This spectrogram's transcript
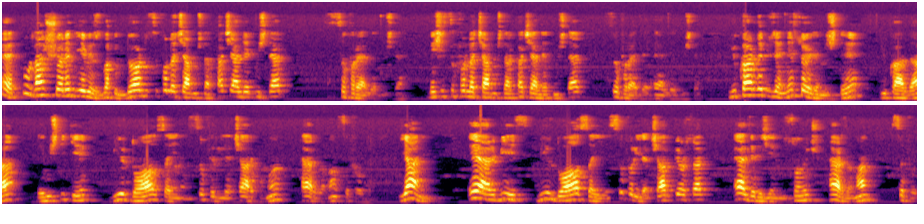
Evet buradan şöyle diyebiliriz. Bakın 4'ü 0 ile çarpmışlar. Kaç elde etmişler? 0 elde etmişler. 5'i 0 ile çarpmışlar. Kaç elde etmişler? 0 elde, elde etmişler. Yukarıda bize ne söylemişti? Yukarıda demişti ki bir doğal sayının 0 ile çarpımı her zaman 0'dır. Yani eğer biz bir doğal sayıyı 0 ile çarpıyorsak elde edeceğimiz sonuç her zaman 0'dır.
